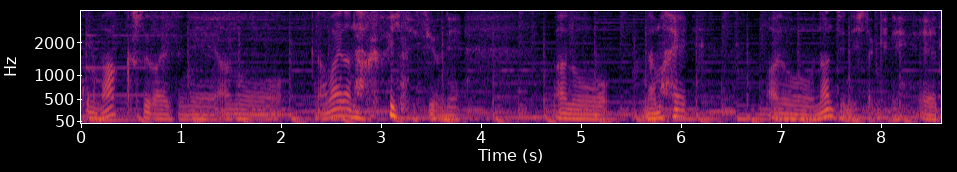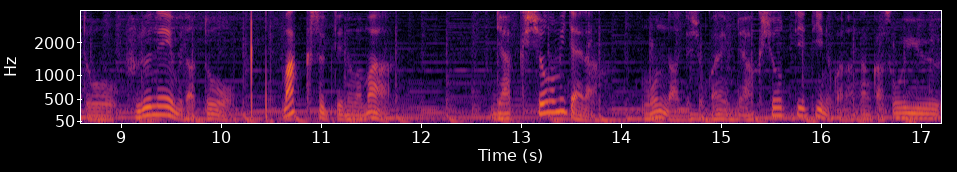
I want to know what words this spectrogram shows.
このマックスがですねあの名前が長いんですよね。あの名前あの何て言うんでしたっけね。えっ、ー、とフルネームだとマックスっていうのはまあ略称みたいなもんなんでしょうかね。略称って言っていいのかな。なんかそういう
